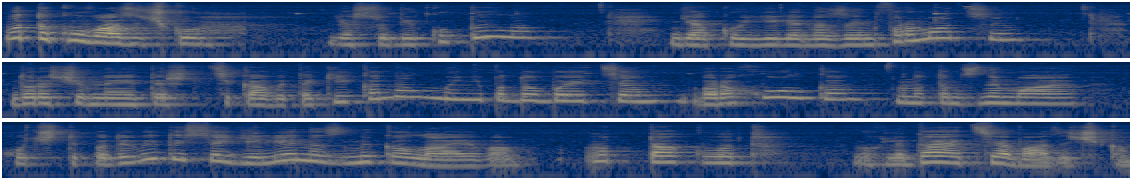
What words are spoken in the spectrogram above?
От таку вазочку я собі купила. Дякую Єлена за інформацію. До речі, в неї теж цікавий такий канал, мені подобається. Барахолка, вона там знімає. Хочете подивитися, Єлена з Миколаєва. От так от виглядає ця вазочка.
